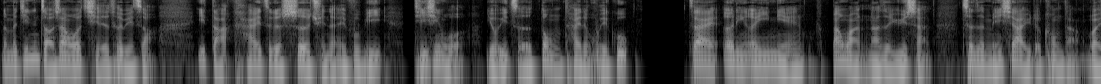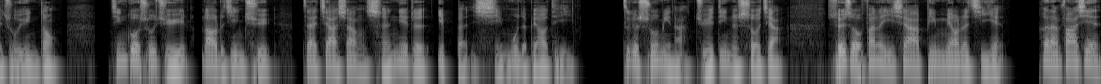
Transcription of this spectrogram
那么今天早上我起得特别早，一打开这个社群的 FB，提醒我有一则动态的回顾。在二零二一年傍晚，拿着雨伞，趁着没下雨的空档外出运动，经过书局绕了进去，再架上陈列着一本醒目的标题。这个书名啊，决定了售价。随手翻了一下，并瞄了几眼，赫然发现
